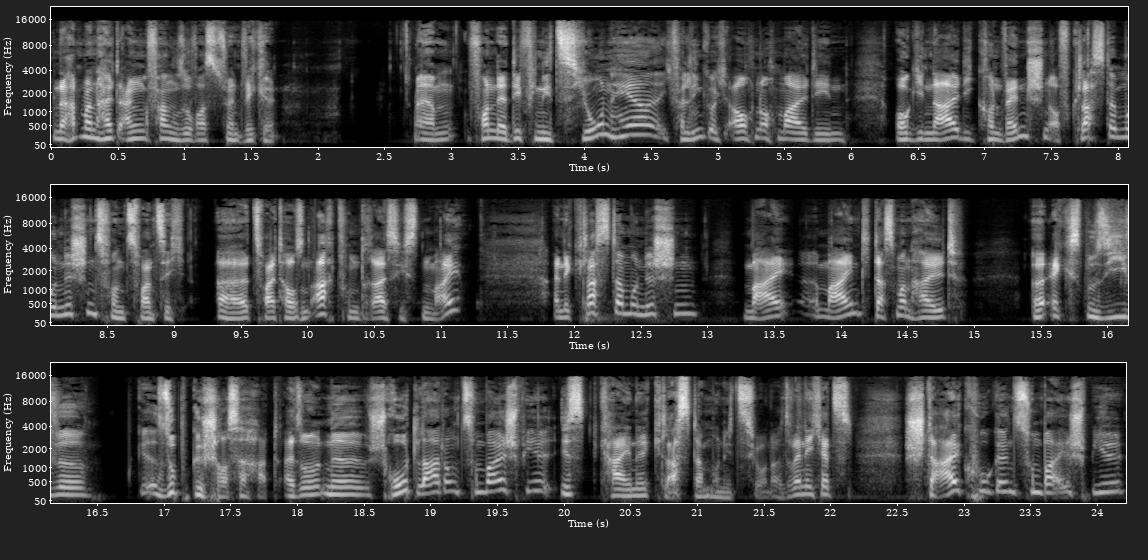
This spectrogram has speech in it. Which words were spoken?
Und da hat man halt angefangen, sowas zu entwickeln. Ähm, von der Definition her, ich verlinke euch auch nochmal den Original, die Convention of Cluster Munitions von 20, äh, 2008 vom 30. Mai. Eine Cluster Munition meint, dass man halt äh, explosive Subgeschosse hat. Also eine Schrotladung zum Beispiel ist keine Clustermunition. Also wenn ich jetzt Stahlkugeln zum Beispiel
